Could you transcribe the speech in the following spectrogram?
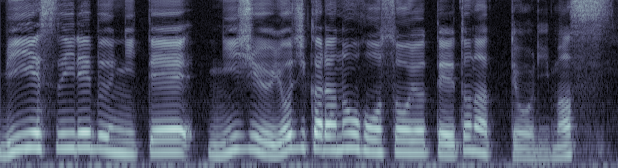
BS11 にて24時からの放送予定となっております。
